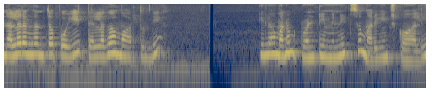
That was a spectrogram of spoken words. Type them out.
నల్ల రంగంతా పోయి తెల్లగా మారుతుంది. ఇలా మనం ట్వంటీ మినిట్స్ మరిగించుకోవాలి.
